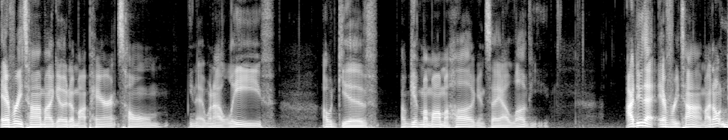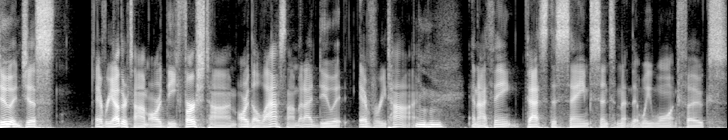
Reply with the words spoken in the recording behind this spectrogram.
every time I go to my parents' home, you know, when I leave, I would give I would give my mom a hug and say I love you. I do that every time. I don't do Mhm. it just every other time or the first time or the last time, but I do it every time. Mm-hmm. And I think that's the same sentiment that we want folks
